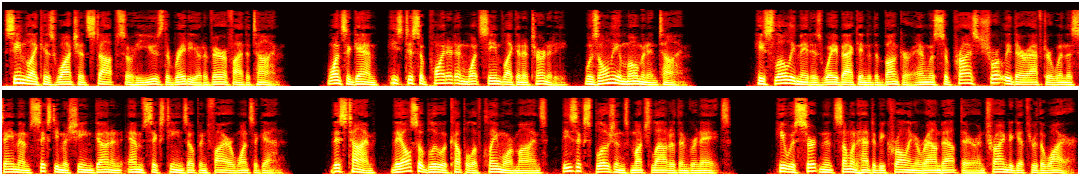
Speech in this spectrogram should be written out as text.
Seemed like his watch had stopped, so he used the radio to verify the time. Once again, he's disappointed, and what seemed like an eternity was only a moment in time. He slowly made his way back into the bunker and was surprised shortly thereafter when the same M60 machine gun and M16s opened fire once again. This time, they also blew a couple of claymore mines, these explosions much louder than grenades. He was certain that someone had to be crawling around out there and trying to get through the wire.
